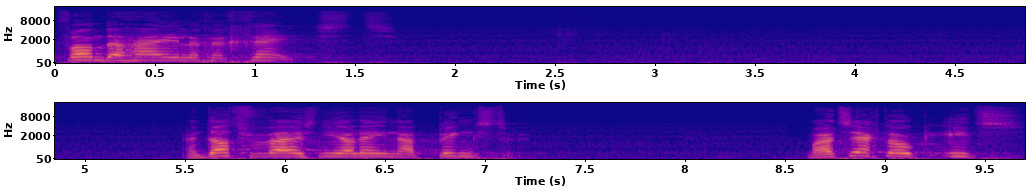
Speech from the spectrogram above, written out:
van de Heilige Geest. En dat verwijst niet alleen naar Pinkster. Maar het zegt ook iets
